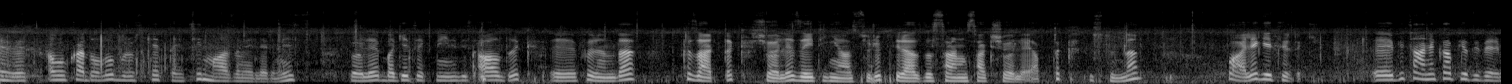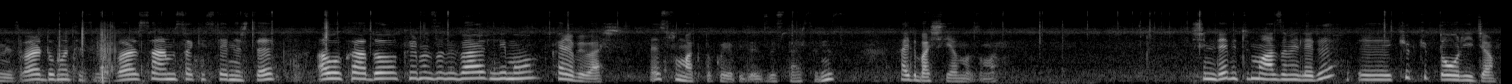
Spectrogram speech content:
Evet, avokadolu bruschetta için malzemelerimiz. Böyle baget ekmeğini biz aldık, e, fırında kızarttık. Şöyle zeytinyağı sürüp biraz da sarımsak şöyle yaptık üstünden. Bu hale getirdik. E, bir tane kapya biberimiz var, domatesimiz var. Sarımsak istenirse avokado, kırmızı biber, limon, karabiber ve sumak da koyabiliriz isterseniz. Haydi başlayalım o zaman. Şimdi bütün malzemeleri e, küp küp doğrayacağım.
